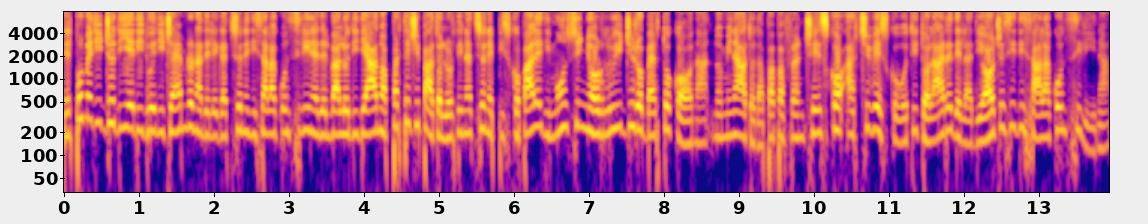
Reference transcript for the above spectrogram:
Nel pomeriggio di ieri 2 dicembre una delegazione di Sala Consiline del Vallo di Diano ha partecipato all'ordinazione episcopale di Monsignor Luigi Roberto Cona, nominato da Papa Francesco arcivescovo titolare della diocesi di Sala Consilina.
